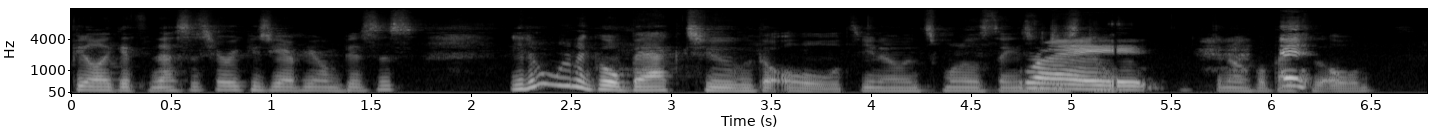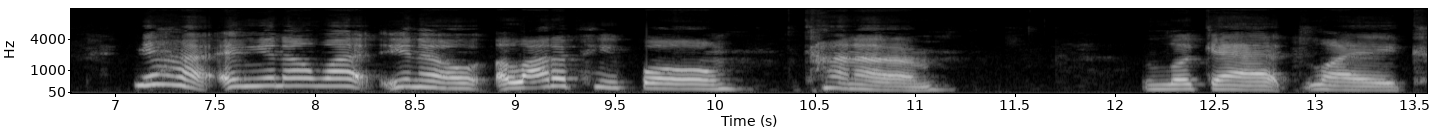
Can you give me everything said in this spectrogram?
feel like it's necessary because you have your own business, you don't want to go back to the old, you know, it's one of those things. Right. You, you know, go back and, to the old. Yeah. And you know what, you know, a lot of people kind of, look at like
